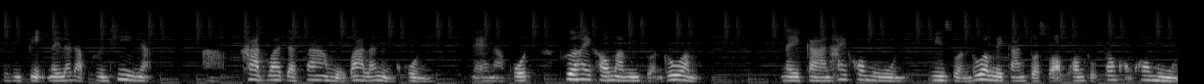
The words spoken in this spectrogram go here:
สถิติในระดับพื้นที่เนี่ยคาดว่าจะสร้างหมู่บ้านละหนึ่งคน ในอนาคต เพื่อให้เขามามีส่วนร่วม ในการให้ข้อมูล มีส่วนร่วมในการตรวจสอบความถูกต้องของข้อมูล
